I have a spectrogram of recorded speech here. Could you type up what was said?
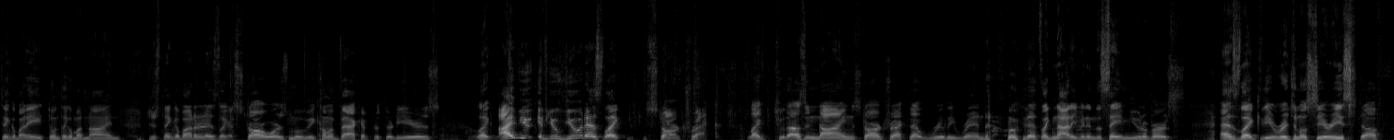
think about eight, don't think about nine, just think about it as like a Star Wars movie coming back after thirty years. Like I view, if you view it as like Star Trek, like 2009 Star Trek, that really random movie that's like not even in the same universe as like the original series stuff.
